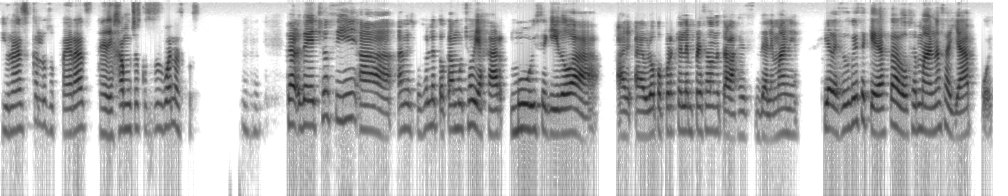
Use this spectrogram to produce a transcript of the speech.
y una vez que lo superas, te deja muchas cosas buenas, pues. Claro, de hecho, sí, a, a mi esposo le toca mucho viajar muy seguido a, a, a Europa, porque la empresa donde trabaja es de Alemania, y a veces, güey, se queda hasta dos semanas allá, pues,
